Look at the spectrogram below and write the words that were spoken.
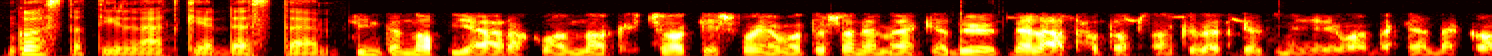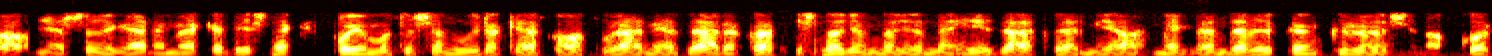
Gaztatillát kérdeztem. Szinte napi árak vannak csak, és folyamatosan emelkedő, de láthatatlan következményei vannak ennek a nyersanyag áremelkedésnek. Folyam folyamatosan újra kell kalkulálni az árakat, és nagyon-nagyon nehéz átverni a megrendelőkön, különösen akkor,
